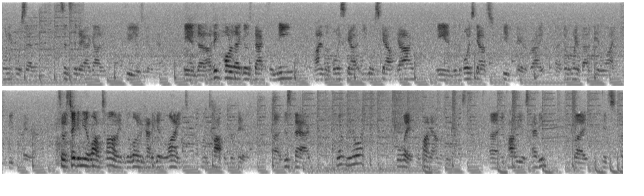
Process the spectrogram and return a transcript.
24-7 since the day I got it a few years ago. And uh, I think part of that goes back for me. I'm a Boy Scout, Eagle Scout guy. And in the Boy Scouts, be prepared, right? Uh, don't worry about it being light, just be prepared. So it's taken me a lot of time to learn how to get light on top of prepared. Uh, this bag, well, you know what? We'll wait, we'll find out how much it weighs. Uh, it probably is heavy, but it's a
